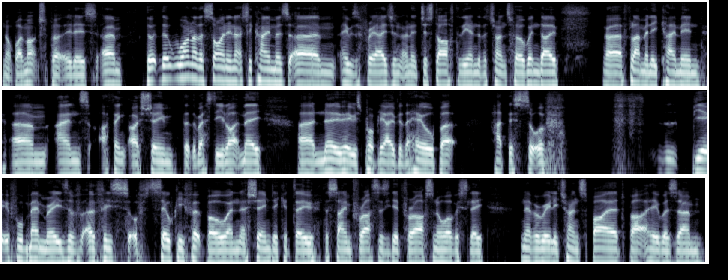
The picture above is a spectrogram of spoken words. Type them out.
not by much, but it is. Um, the the one other signing actually came as um, he was a free agent, and it just after the end of the transfer window uh, Flamini came in, um, and I think I assume that the rest of you, like me, uh, knew he was probably over the hill, but had this sort of beautiful memories of, of his sort of silky football and assumed he could do the same for us as he did for Arsenal. Obviously, never really transpired, but he was um,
